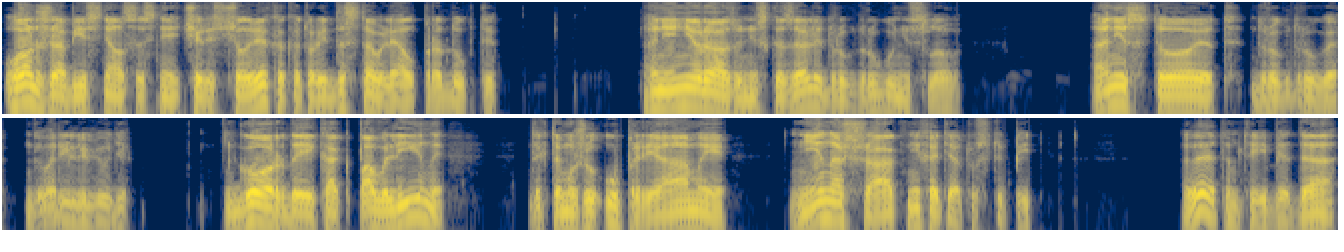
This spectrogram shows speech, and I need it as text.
Он же объяснялся с ней через человека, который доставлял продукты. Они ни разу не сказали друг другу ни слова. Они стоят друг друга, — говорили люди. Гордые, как павлины, да к тому же упрямые, ни на шаг не хотят уступить. В этом-то и беда.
